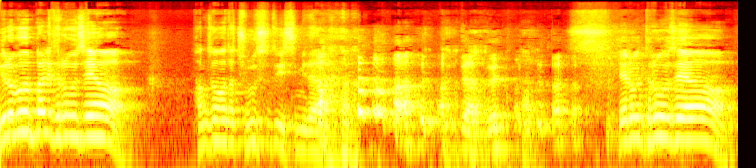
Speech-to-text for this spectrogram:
여러분 빨리 들어오세요. 방송하다 죽을 수도 있습니다. 안 돼 안 돼. 여러분 들어오세요.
